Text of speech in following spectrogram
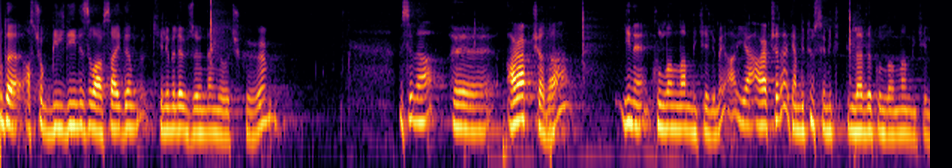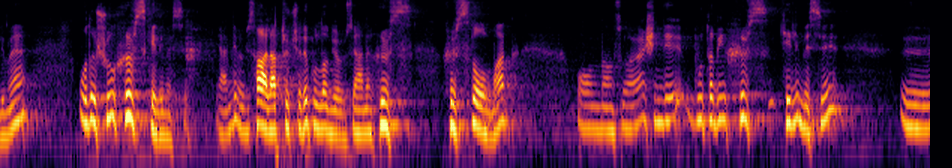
Bu da az çok bildiğiniz varsaydığım kelimeler üzerinden yola çıkıyorum. Mesela e, Arapçada yine kullanılan bir kelime. Ya Arapça derken bütün Semitik dillerde kullanılan bir kelime. O da şu hırs kelimesi. Yani değil mi? Biz hala Türkçe'de kullanıyoruz. Yani hırs, hırslı olmak. Ondan sonra şimdi bu tabii hırs kelimesi e,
